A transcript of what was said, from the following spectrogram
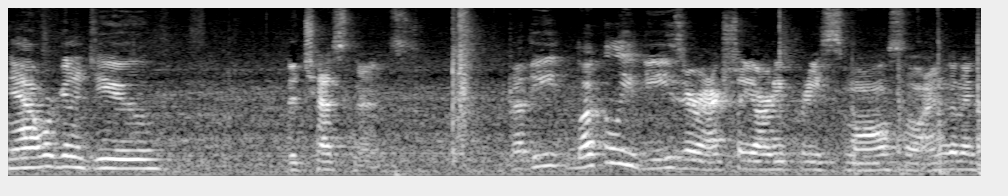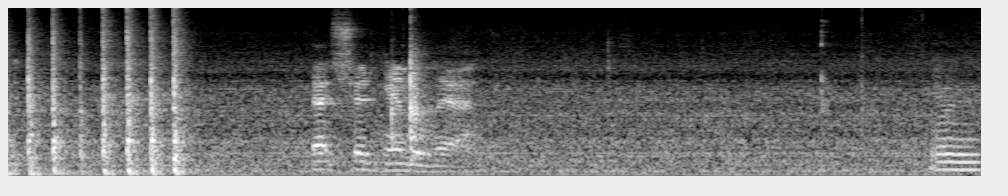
Now we're gonna do the chestnuts. Now, the, luckily these are actually already pretty small, so I'm gonna. That should handle that. And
